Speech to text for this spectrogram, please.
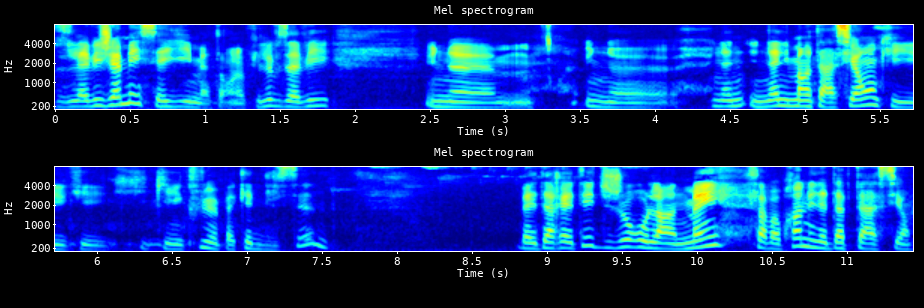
vous l'avez jamais essayé, mettons. Là. Puis là, vous avez une, euh, une, euh, une, une alimentation qui, qui, qui, qui inclut un paquet de glucides. Ben, d'arrêter du jour au lendemain, ça va prendre une adaptation.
